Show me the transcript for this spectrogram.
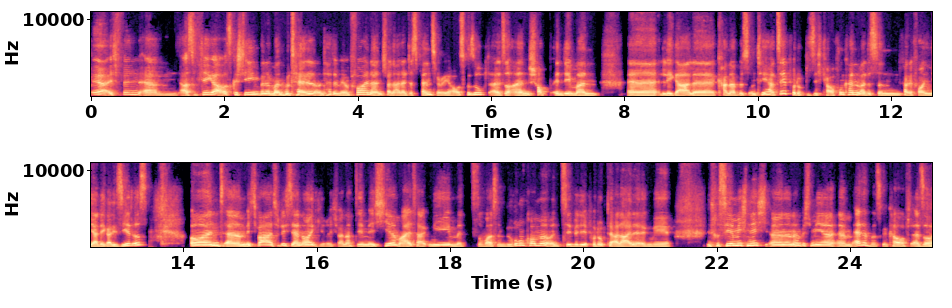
Ja, ich bin ähm, aus dem Flieger ausgestiegen, bin in mein Hotel und hatte mir im Vorhinein schon eine Dispensary ausgesucht, also einen Shop, in dem man äh, legale Cannabis- und THC-Produkte sich kaufen kann, weil das in Kalifornien ja legalisiert ist. Und ähm, ich war natürlich sehr neugierig, weil nachdem ich hier im Alltag nie mit sowas in Berührung komme und CBD-Produkte alleine irgendwie interessieren mich nicht. Äh, dann habe ich mir ähm, Edibles gekauft, also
